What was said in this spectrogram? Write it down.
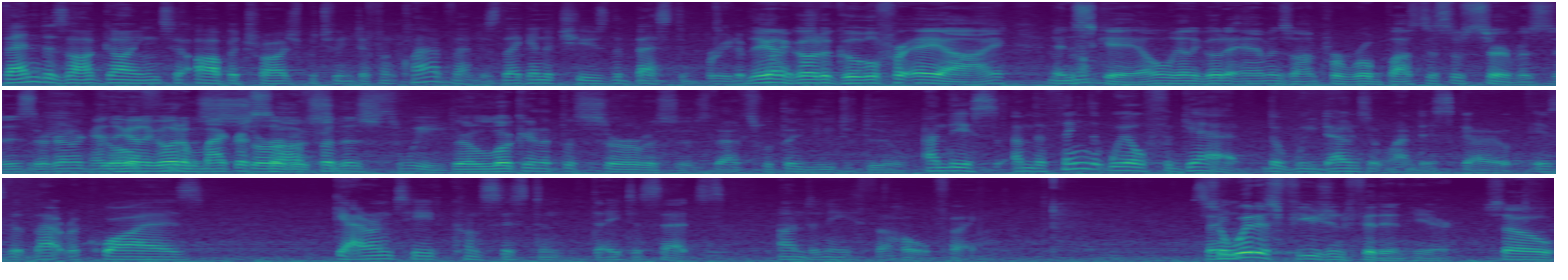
vendors are going to arbitrage between different cloud vendors. They're going to choose the best of breed They're going to go to Google for AI and mm-hmm. scale. They're going to go to Amazon for robustness of services. they're going to and go they're going to go for to the Microsoft for the suite. They're looking at the services. That's what they need to do. And, the, and the thing that we'll forget that we don't at WANDisco is that that requires guaranteed consistent data sets underneath the whole thing. So, where does Fusion fit in here? So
